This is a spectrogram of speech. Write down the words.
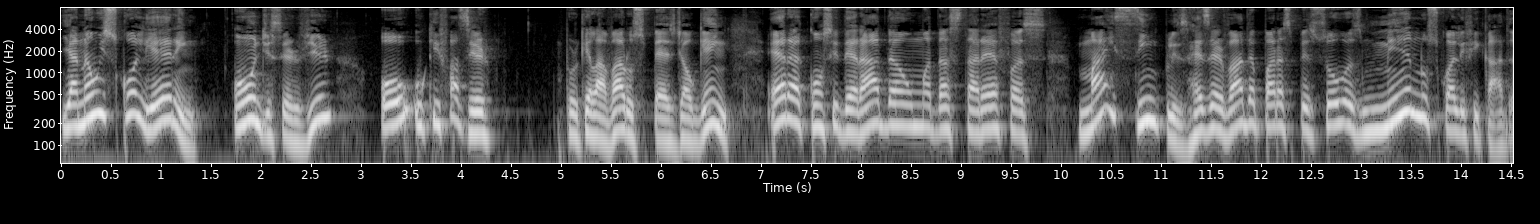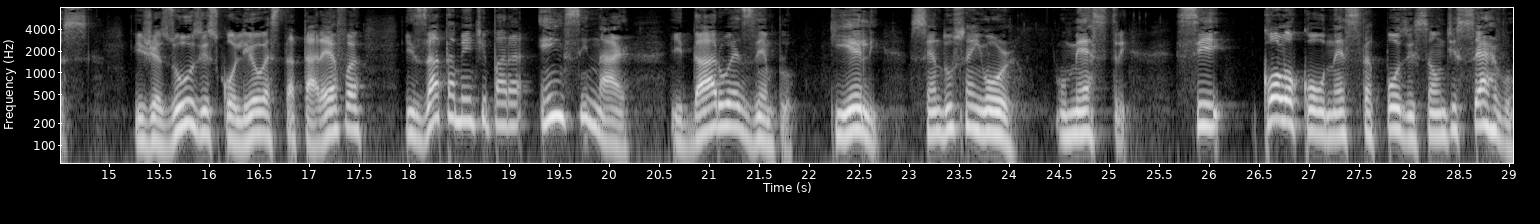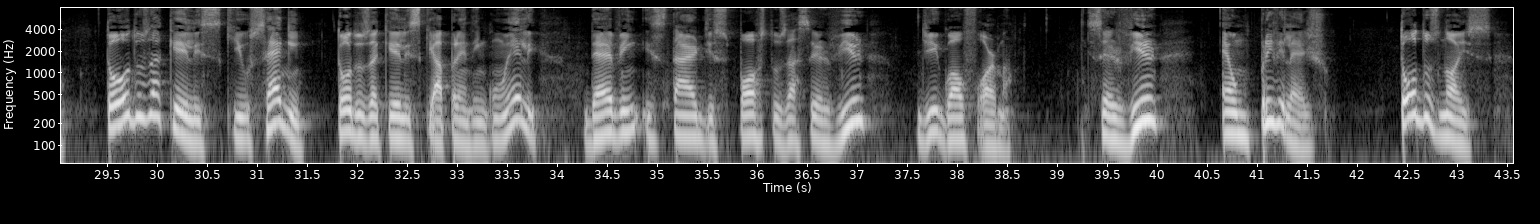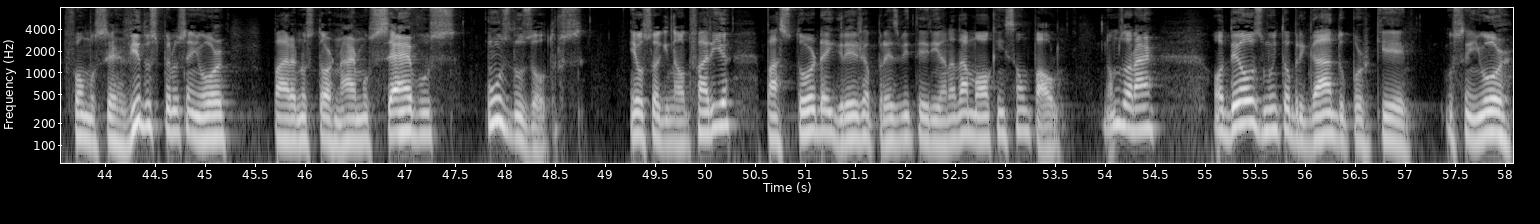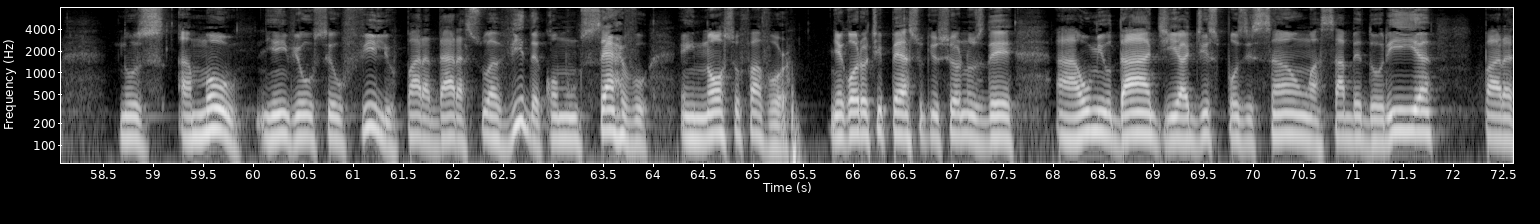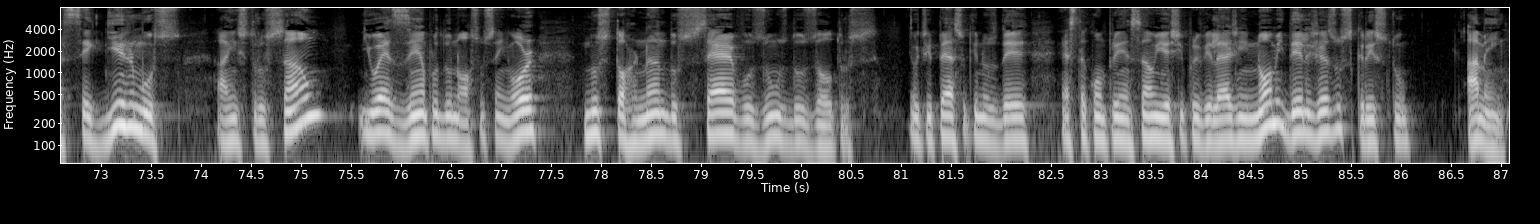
e a não escolherem onde servir ou o que fazer, porque lavar os pés de alguém era considerada uma das tarefas mais simples reservada para as pessoas menos qualificadas. E Jesus escolheu esta tarefa exatamente para ensinar e dar o exemplo que ele, sendo o Senhor, o Mestre, se colocou nesta posição de servo. Todos aqueles que o seguem, todos aqueles que aprendem com ele, devem estar dispostos a servir de igual forma. Servir é um privilégio. Todos nós fomos servidos pelo Senhor para nos tornarmos servos uns dos outros. Eu sou Agnaldo Faria, pastor da Igreja Presbiteriana da Moca, em São Paulo. Vamos orar. Ó oh Deus, muito obrigado porque o Senhor nos amou e enviou o seu Filho para dar a sua vida como um servo em nosso favor. E agora eu te peço que o Senhor nos dê a humildade, a disposição, a sabedoria para seguirmos a instrução e o exemplo do nosso Senhor, nos tornando servos uns dos outros. Eu te peço que nos dê esta compreensão e este privilégio em nome dele, Jesus Cristo. Amém.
